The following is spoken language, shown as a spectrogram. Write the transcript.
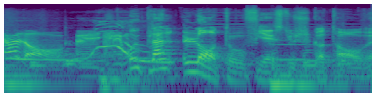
Halo, y, czy Mój plan lotów jest już gotowy.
